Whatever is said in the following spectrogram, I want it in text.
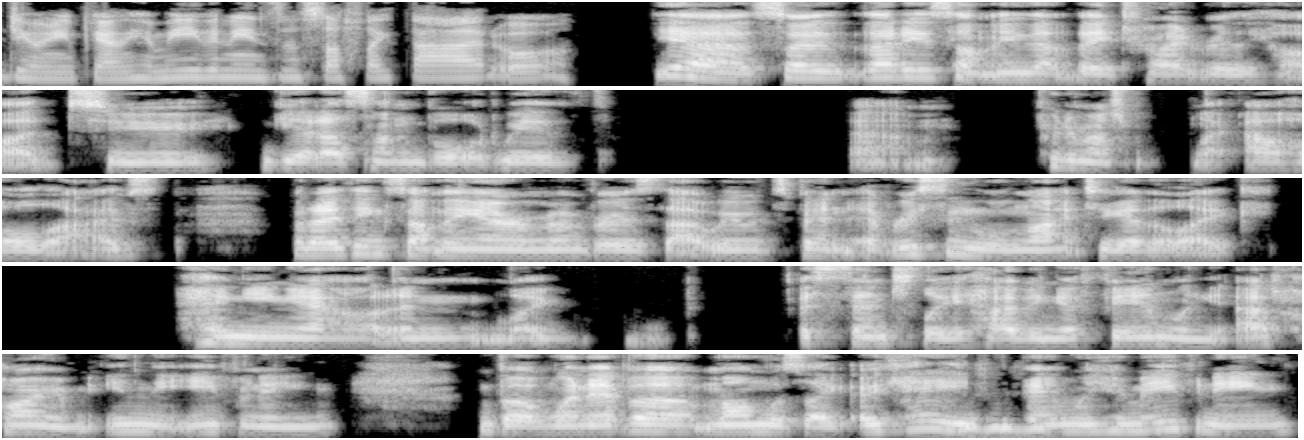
doing family home evenings and stuff like that, or? Yeah, so that is something that they tried really hard to get us on board with. Um, pretty much like our whole lives. But I think something I remember is that we would spend every single night together, like hanging out and like essentially having a family at home in the evening. But whenever mum was like, okay, family home evening,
